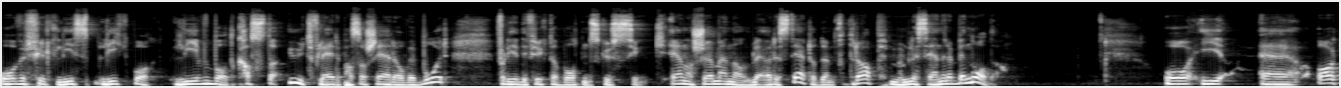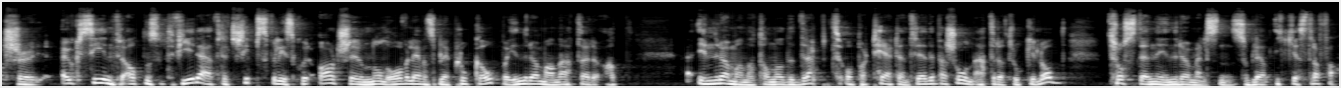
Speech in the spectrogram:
overfylt livbåt kasta ut flere passasjerer over bord fordi de frykta båten skulle synke. En av sjømennene ble arrestert og dømt for drap, men ble senere benåda. Og i eh, Archer Auksin fra 1874 etter et skipsforlis hvor Archer og noen overlevende ble plukka opp, og innrømmer at innrømmer han at han hadde drept og partert en tredjeperson etter å ha trukket lodd. Tross denne innrømmelsen så ble han ikke straffa.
